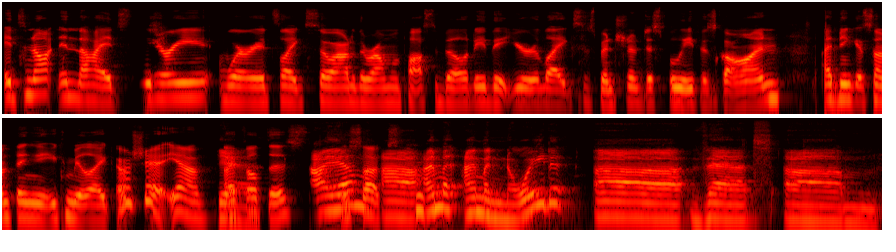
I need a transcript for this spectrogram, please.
It's not in the heights theatery where it's like so out of the realm of possibility that your like suspension of disbelief is gone. I think it's something that you can be like, oh shit, yeah, I felt this. I This am. Uh. I'm. I'm annoyed uh, that um,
